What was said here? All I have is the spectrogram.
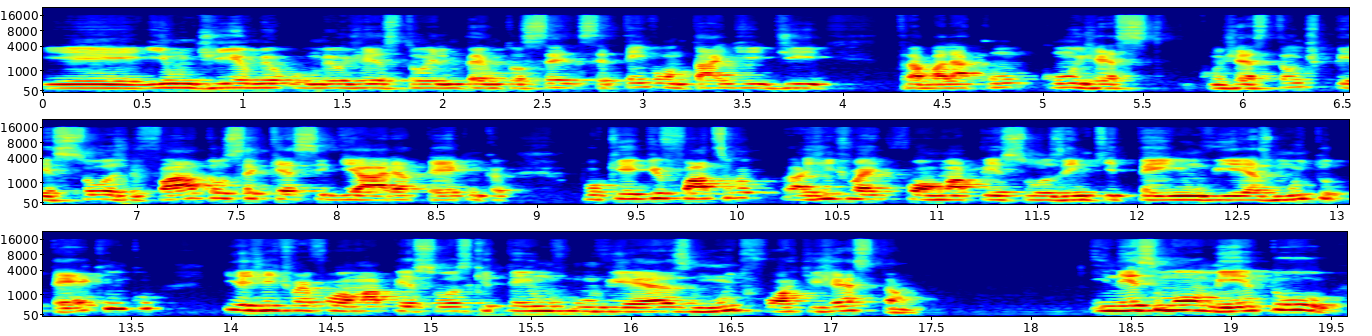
e, e um dia o meu, o meu gestor ele me perguntou: você, tem vontade de, de trabalhar com, com, gest, com gestão de pessoas de fato ou você quer seguir a área técnica? porque de fato a gente vai formar pessoas em que tem um viés muito técnico e a gente vai formar pessoas que têm um, um viés muito forte de gestão. E nesse momento,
